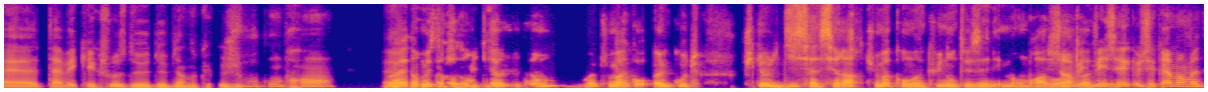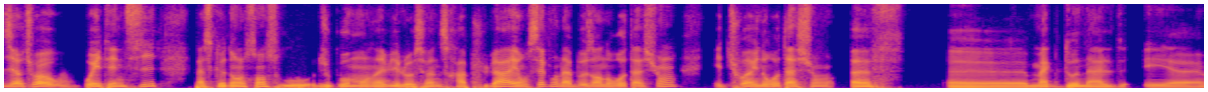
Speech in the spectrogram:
euh, tu avais quelque chose de, de, bien. Donc, je vous comprends. Euh, ouais, non, mais t'as raison. Non, ouais, tu m'as... Écoute, je te le dis, c'est assez rare, tu m'as convaincu dans tes éléments. Bravo. Envie, mais j'ai, quand même envie de dire, tu vois, wait and see, parce que dans le sens où, du coup, à mon avis, Lawson sera plus là, et on sait qu'on a besoin de rotation, et tu vois, une rotation Huff, euh, McDonald et, euh,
